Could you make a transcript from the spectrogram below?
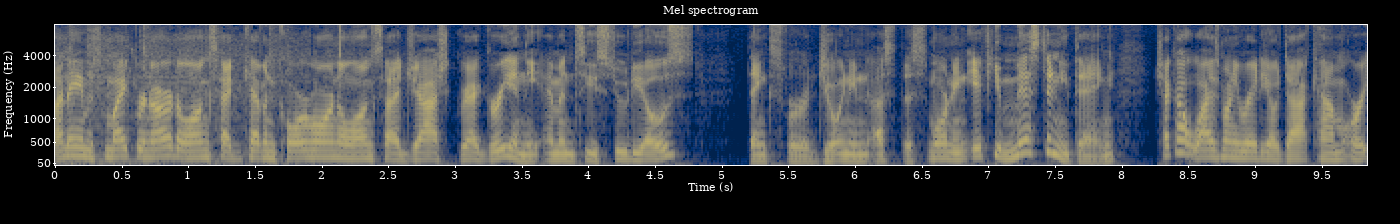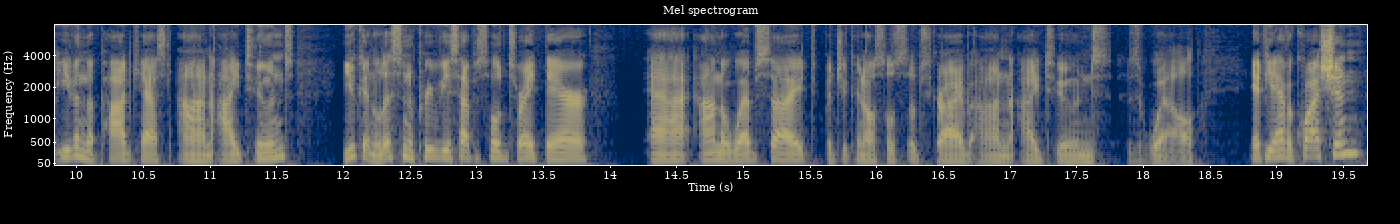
My name is Mike Bernard alongside Kevin Korhorn, alongside Josh Gregory in the MNC studios. Thanks for joining us this morning. If you missed anything, check out wisemoneyradio.com or even the podcast on iTunes. You can listen to previous episodes right there uh, on the website, but you can also subscribe on iTunes as well. If you have a question,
